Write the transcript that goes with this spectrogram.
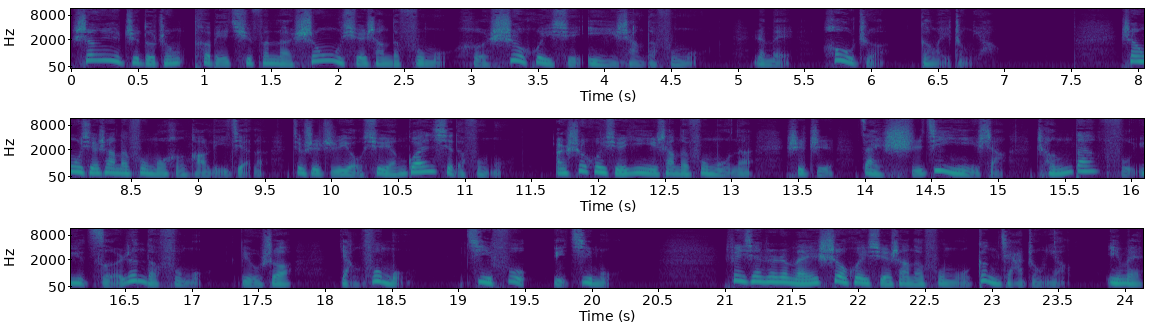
生育制度中特别区分了生物学上的父母和社会学意义上的父母。认为后者更为重要。生物学上的父母很好理解了，就是指有血缘关系的父母；而社会学意义上的父母呢，是指在实际意义上承担抚育责任的父母，比如说养父母、继父与继母。费先生认为，社会学上的父母更加重要，因为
